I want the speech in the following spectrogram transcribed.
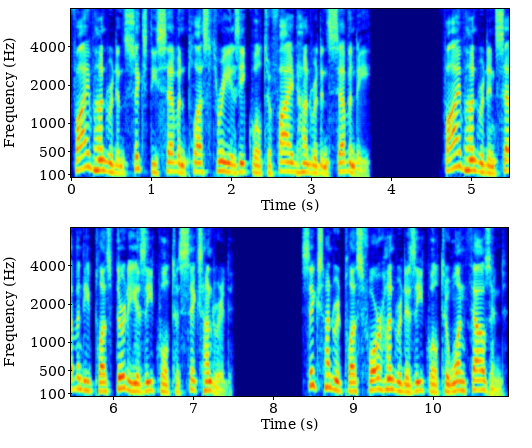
567 plus 3 is equal to 570. 570 plus 30 is equal to 600. 600 plus 400 is equal to 1000.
